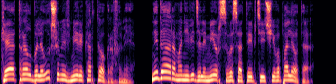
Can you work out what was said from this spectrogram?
Кетрал были лучшими в мире картографами. Недаром они видели мир с высоты птичьего полета.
